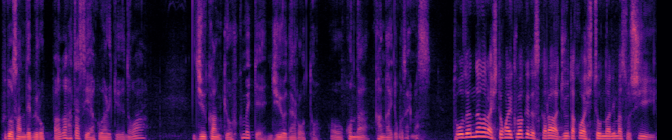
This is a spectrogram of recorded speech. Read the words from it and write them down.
不動産デベロッパーが果たす役割というのは住環境を含めて重要であろうとこんな考えでございます当然ながら人が行くわけですから住宅は必要になりますし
